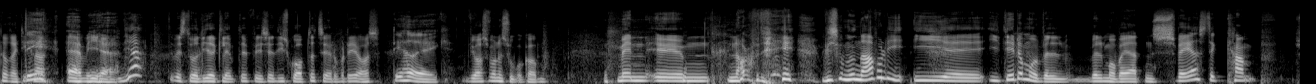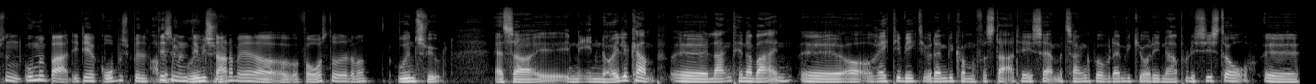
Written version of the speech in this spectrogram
Det er rigtig Det klart. er vi, ja. Ja, hvis du lige havde glemt det, hvis jeg lige skulle opdatere dig på det også. Det havde jeg ikke. Vi har også vundet Supercoppen. Men øhm, nok om det. Vi skal møde Napoli i, øh, i det, der må vel, vel må være den sværeste kamp, sådan umiddelbart i det her gruppespil. det er simpelthen det, vi starter med at, at få overstået, eller hvad? Uden tvivl. Altså øh, en, en nøglekamp øh, langt hen ad vejen, øh, og, og rigtig vigtigt, hvordan vi kommer fra start her, især med tanke på, hvordan vi gjorde det i Napoli sidste år. Øh,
